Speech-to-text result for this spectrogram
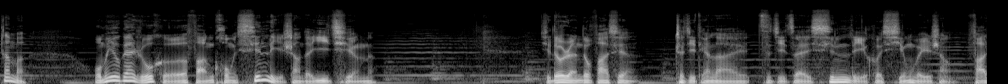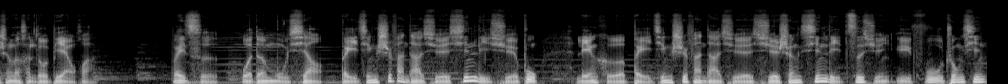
那么，我们又该如何防控心理上的疫情呢？许多人都发现，这几天来自己在心理和行为上发生了很多变化。为此，我的母校北京师范大学心理学部联合北京师范大学学生心理咨询与服务中心，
